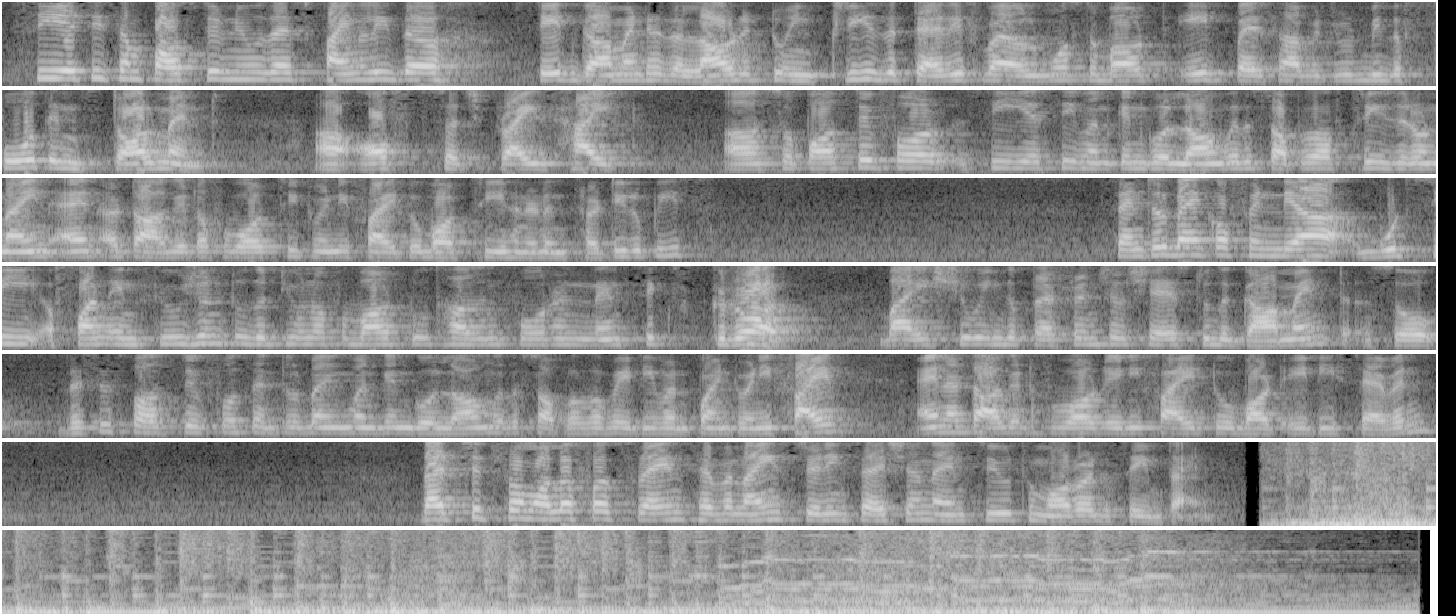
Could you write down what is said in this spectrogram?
CESC some positive news as finally the state government has allowed it to increase the tariff by almost about 8 paisa which would be the fourth installment uh, of such price hike. Uh, so positive for CESC one can go long with a stop loss of 309 and a target of about 325 to about 330 rupees. Central Bank of India would see a fund infusion to the tune of about 2406 crore by issuing the preferential shares to the government. So this is positive for central bank. One can go long with a stop loss of 81.25 and a target of about 85 to about 87. That's it from all of us friends. Have a nice trading session and see you tomorrow at the same time.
